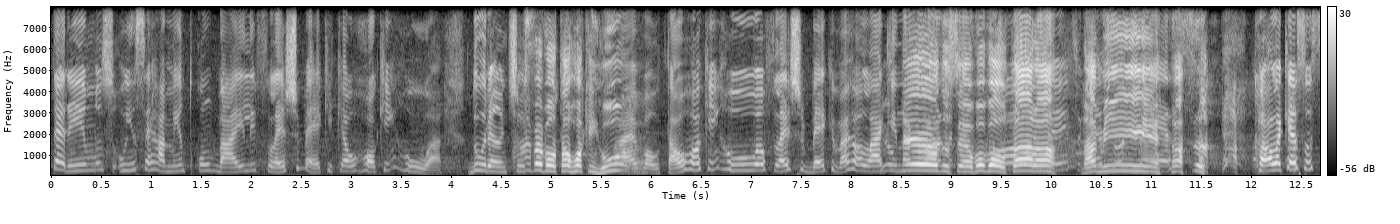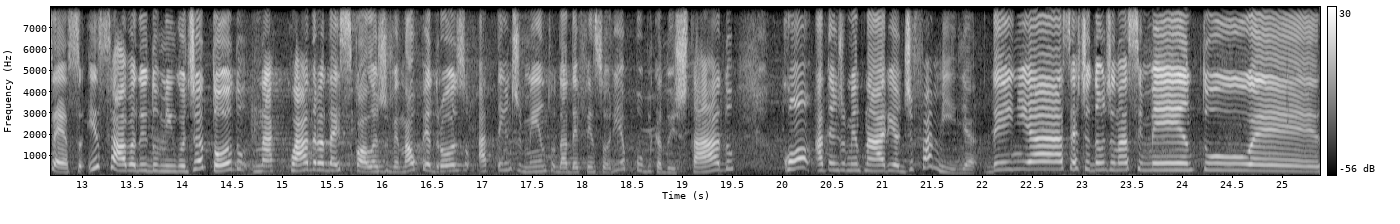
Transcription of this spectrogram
Teremos o encerramento com o baile flashback, que é o Rock em Rua. Durante os... ah, voltar o Rock in Rua? Vai voltar o Rock in Rua, o flashback vai rolar Meu aqui Deus na Meu Deus do céu, eu vou voltar, ó, na é minha. Cola que é sucesso. E sábado e domingo o dia todo, na quadra da Escola Juvenal Pedroso, atendimento da Defensoria Pública do Estado, com atendimento na área de família. DNA, certidão de nascimento, é,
